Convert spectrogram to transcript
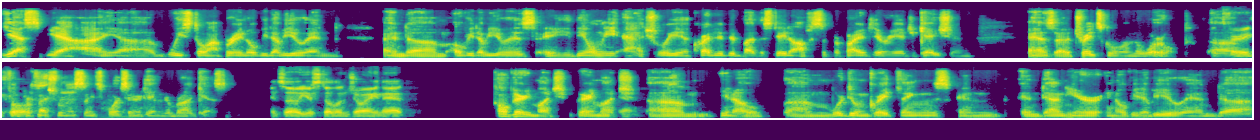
Yes, yeah, I uh, we still operate OVW and and um, OVW is a the only actually accredited by the State Office of Proprietary Education as a trade school in the world um, very cool. for professional wrestling, sports entertainment, and broadcasting. And so you're still enjoying that? Oh, very much, very much. Yeah. Um, you know, um, we're doing great things and and down here in OVW and uh,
